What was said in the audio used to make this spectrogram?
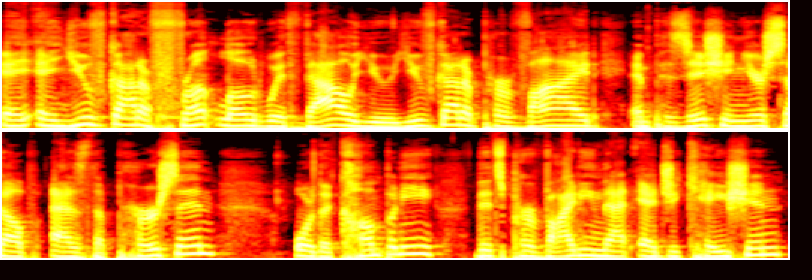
and, and you've got to front load with value. You've got to provide and position yourself as the person or the company that's providing that education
